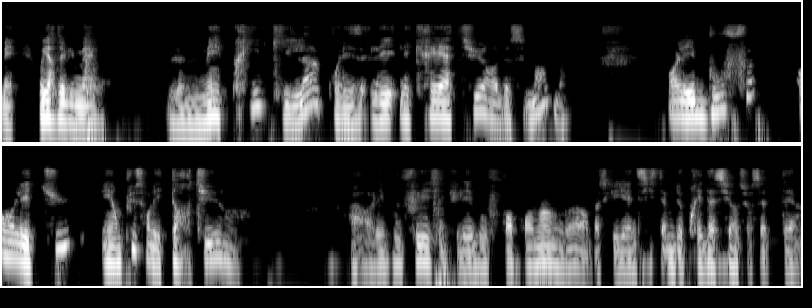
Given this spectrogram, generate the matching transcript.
mais regardez l'humain, le mépris qu'il a pour les, les, les créatures de ce monde, on les bouffe, on les tue et en plus on les torture. Alors les bouffer, si tu les bouffes proprement, parce qu'il y a un système de prédation sur cette terre.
